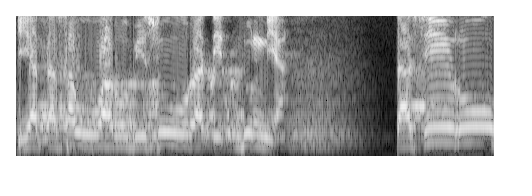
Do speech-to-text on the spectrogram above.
Yatasawwaru bi surati dunya. Tasiru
